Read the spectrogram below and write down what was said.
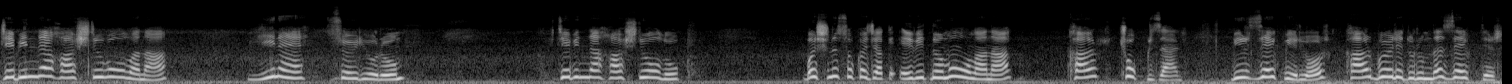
cebinde harçlığı olana yine söylüyorum cebinde harçlığı olup başını sokacak evi damı olana kar çok güzel. Bir zevk veriyor. Kar böyle durumda zevktir.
